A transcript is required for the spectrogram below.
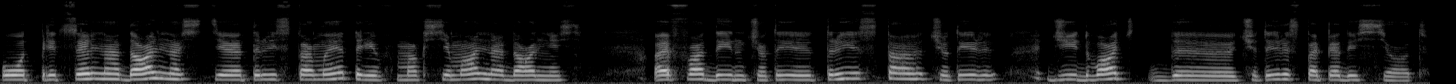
От, прицельна дальність 300 метрів, максимальна дальність F1 400, 4, G2 450.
